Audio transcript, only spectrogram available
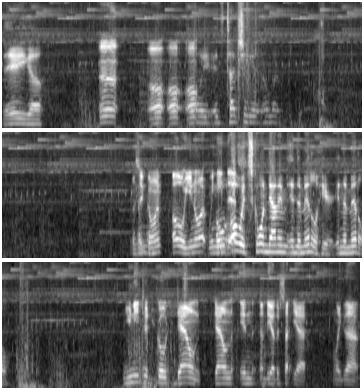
There you go. Uh, oh, oh, Oh, oh. it's touching it. Hold on. Is it going? Oh, you know what? We need Oh, oh this. oh, it's going down in, in the middle here. In the middle. You need to go down, down in on the other side. Yeah, like that.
